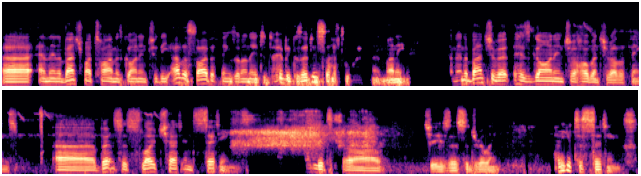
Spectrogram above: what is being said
Uh, and then a bunch of my time has gone into the other cyber things that I need to do because I do still have to work and money. And then a bunch of it has gone into a whole bunch of other things. Uh, Burton says slow chat in settings. It's oh, Jesus, a drilling. How do you get to settings?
